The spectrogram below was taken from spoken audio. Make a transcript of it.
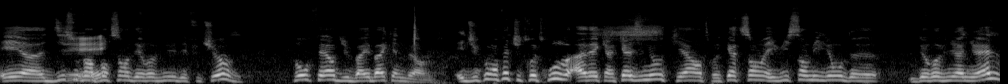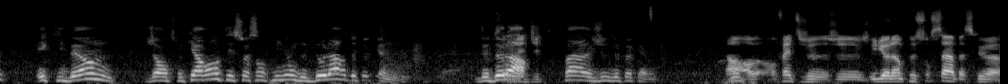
et euh, 10 Et ou 20% des revenus des futures pour faire du buyback and burn. Et du coup, en fait, tu te retrouves avec un casino qui a entre 400 et 800 millions de, de revenus annuels et qui burn genre entre 40 et 60 millions de dollars de tokens. De dollars, pas juste de tokens. Alors, en en fait, je, je, je rigole un peu sur ça parce que euh,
